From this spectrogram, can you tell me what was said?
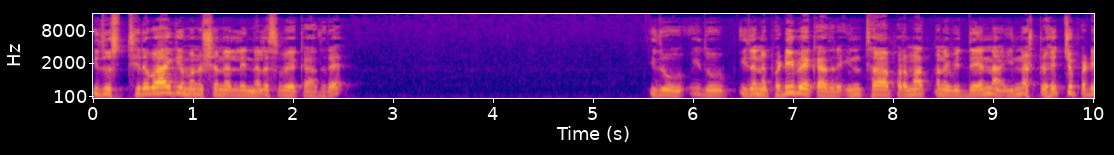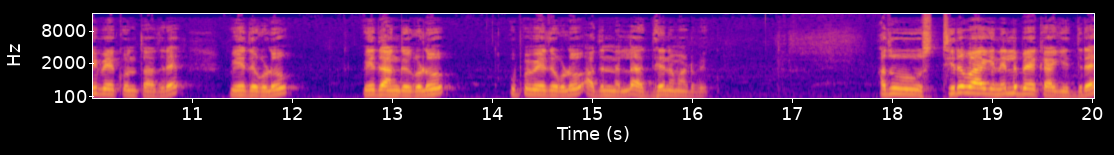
ಇದು ಸ್ಥಿರವಾಗಿ ಮನುಷ್ಯನಲ್ಲಿ ನೆಲೆಸಬೇಕಾದರೆ ಇದು ಇದು, ಇದನ್ನು ಪಡಿಬೇಕಾದರೆ ಇಂಥ ಪರಮಾತ್ಮನ ವಿದ್ಯೆಯನ್ನು ಇನ್ನಷ್ಟು ಹೆಚ್ಚು ಪಡಿಬೇಕು ಅಂತಾದರೆ ವೇದಗಳು, ವೇದಾಂಗಗಳು, ಉಪವೇದಗಳು ಅದನ್ನೆಲ್ಲ ಅಧ್ಯಯನ ಮಾಡಬೇಕು. ಅದು ಸ್ಥಿರವಾಗಿ ನಿಲ್ಲಬೇಕಾಗಿದ್ದರೆ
